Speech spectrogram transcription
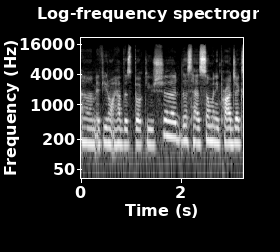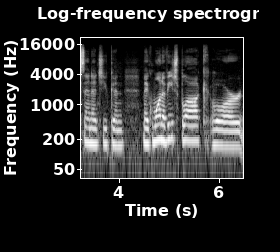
Um, if you don't have this book, you should. This has so many projects in it. You can make one of each block or,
